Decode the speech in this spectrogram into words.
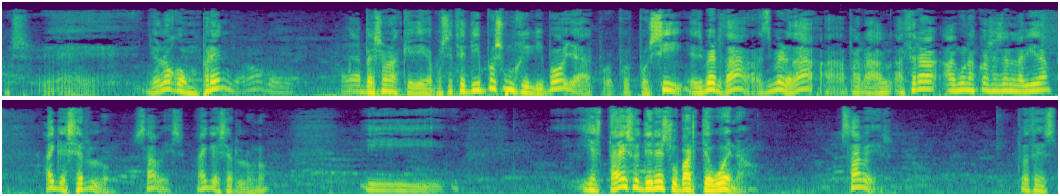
pues, eh, yo lo comprendo, ¿no? Que personas que digan, pues este tipo es un gilipollas. Pues, pues, pues sí, es verdad, es verdad. Para hacer algunas cosas en la vida hay que serlo, ¿sabes? Hay que serlo, ¿no? Y, y hasta eso tiene su parte buena, ¿sabes? Entonces,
